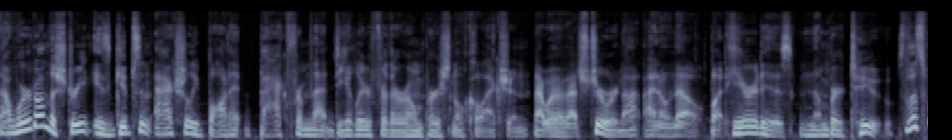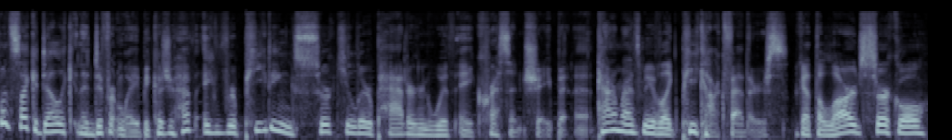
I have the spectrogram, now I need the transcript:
Now, word on the street is Gibson actually bought it back from that dealer for their own personal collection. Now, whether that's true or not, I don't know, but here it is, number two. So this one's psychedelic in a different way because you have a repeating circular pattern with a crescent shape in it. Kind of reminds me of like peacock feathers. We got the large circle,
